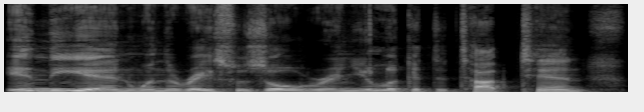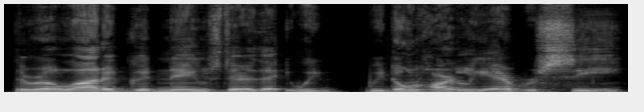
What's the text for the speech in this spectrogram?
in the end, when the race was over and you look at the top 10, there were a lot of good names there that we, we don't hardly ever see.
